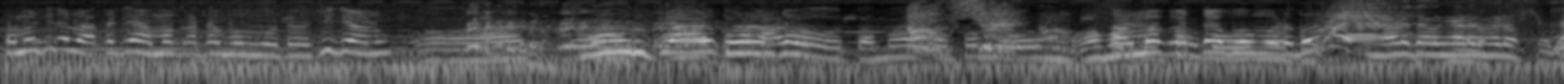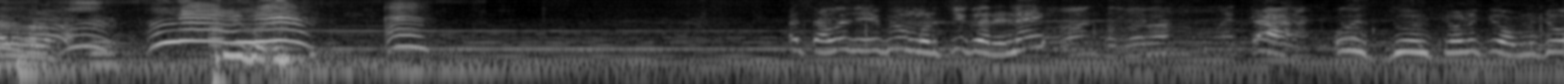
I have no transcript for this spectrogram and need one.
તમે શું કહેવાનું કે આમાં કરતા બહુ મોટો શું કહેવાનું બહુ રૂપિયા કરોડ અમારે કરતા બહુ મોટો. હેડો હેડો હેડો તમે જે બી મરચી કરે આ, ઓય, જો કેવું કે અમને જો.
